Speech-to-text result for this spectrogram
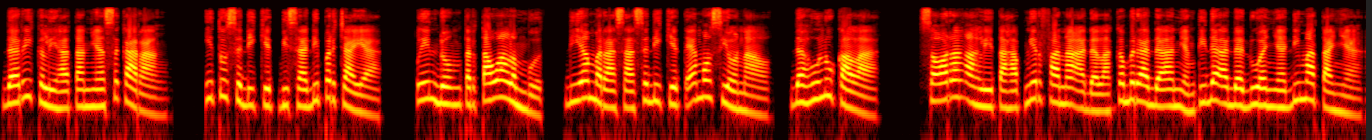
Dari kelihatannya sekarang, itu sedikit bisa dipercaya. Lindong tertawa lembut. Dia merasa sedikit emosional. Dahulu kala, Seorang ahli tahap nirvana adalah keberadaan yang tidak ada duanya di matanya.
